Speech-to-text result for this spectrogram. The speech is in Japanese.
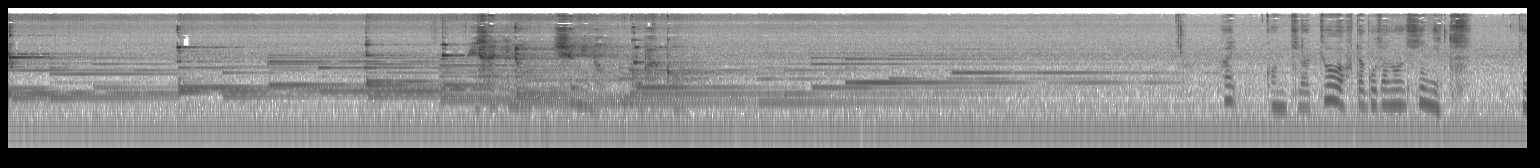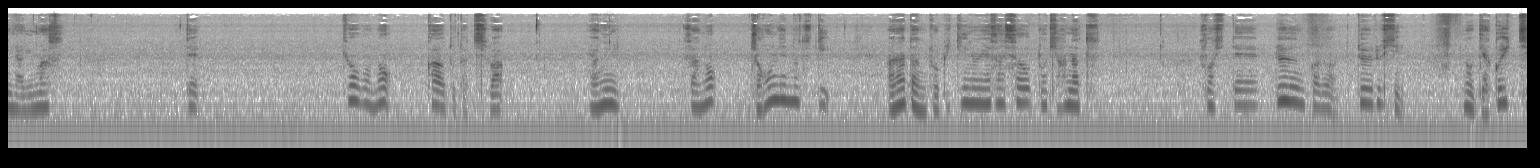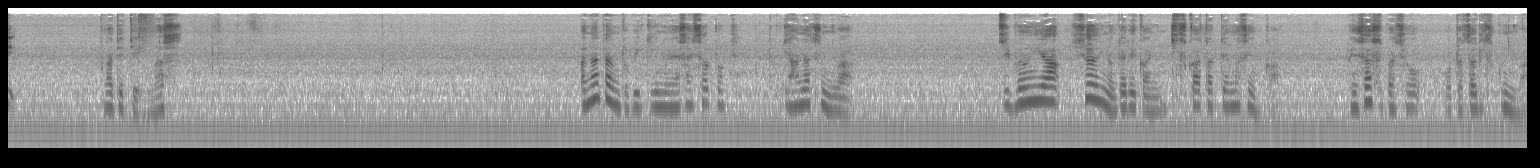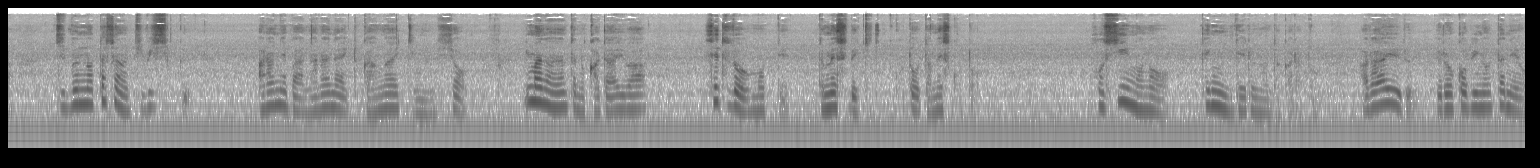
はい、こんにちは。今日は双子座の新月になります。で、今日のカードたちは、ヤギ座の上限の月、あなたのとびきりの優しさを解き放つ。そして、ルーンからはトゥール神の逆位置が出ています。あなたのとびきりの優しさを解き放つには、自分や周囲の誰かにきつく当たっていませんか？目指す場所をたどり着くには自分の他者の厳しくあらねばならないと考えてみましょう。今のあなたの課題は節度を持って試すべきことを試すこと。欲しいものを手に入れるのだからと。あらゆる喜びの種を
